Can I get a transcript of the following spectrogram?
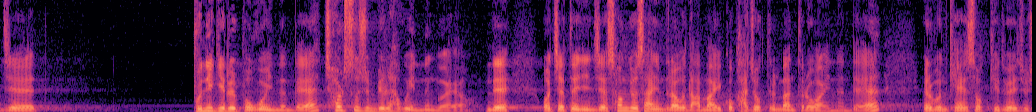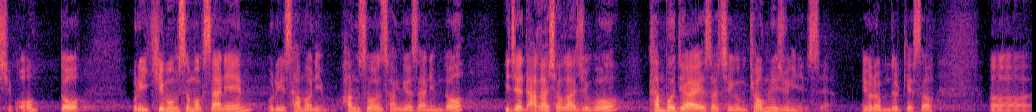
이제 분위기를 보고 있는데 철수 준비를 하고 있는 거예요. 근데 어쨌든 이제 선교사님들하고 남아 있고 가족들만 들어와 있는데 여러분 계속 기도해 주시고 또 우리 김웅수 목사님, 우리 사모님, 황소은 선교사님도 이제 나가셔 가지고 캄보디아에서 지금 격리 중에 있어요. 여러분들께서 어,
